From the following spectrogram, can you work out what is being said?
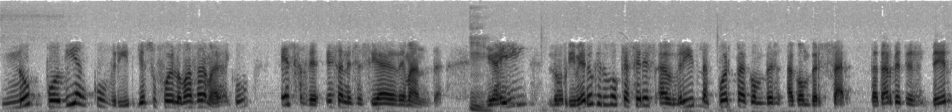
no podían cubrir, y eso fue lo más dramático, esa, esa necesidad de demanda. Mm. Y ahí lo primero que tuvimos que hacer es abrir las puertas a, conversar, tratar de tender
